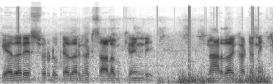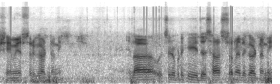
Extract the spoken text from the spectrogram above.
కేదారేశ్వరుడు కేదార్ ఘాట్ చాలా ముఖ్యమైనది. నారదా ఘాట్ అని క్షేమేశ్వర ఘాట్ అని ఇలా వచ్చేటప్పటికి దశాశ్వమేధ ఘాట్ అని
